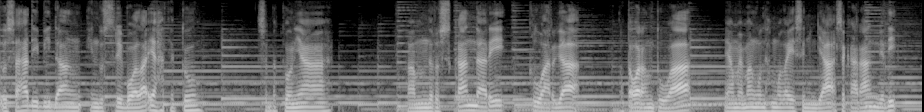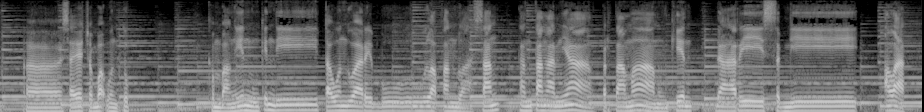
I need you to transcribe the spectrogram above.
usaha di bidang industri bola ya itu sebetulnya uh, meneruskan dari keluarga atau orang tua yang memang udah mulai senja sekarang. Jadi uh, saya coba untuk kembangin mungkin di tahun 2018an tantangannya pertama mungkin dari segi alat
